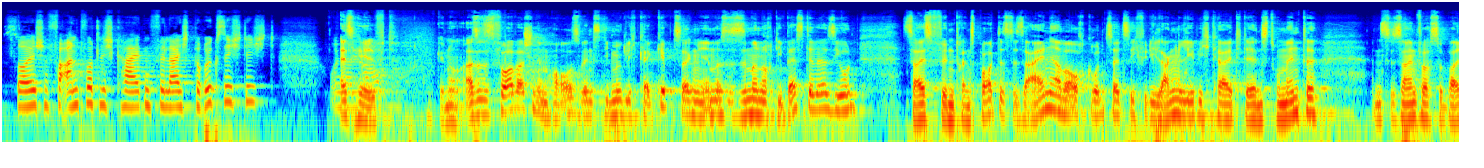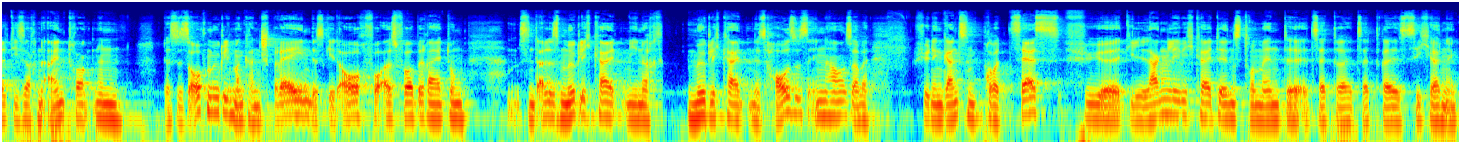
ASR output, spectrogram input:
solche Verantwortlichkeiten vielleicht berücksichtigt. es hilft. Genau. Also das Vorwaschen im Haus, wenn es die Möglichkeit gibt, sagen wir immer, es ist immer noch die beste Version. Das heißt, für den Transport ist das eine, aber auch grundsätzlich für die Langlebigkeit der Instrumente. Es ist einfach, sobald die Sachen eintrocknen, das ist auch möglich. Man kann sprayen, das geht auch als Vorbereitung. Es sind alles Möglichkeiten, je nach Möglichkeiten des Hauses in-house, aber für den ganzen Prozess, für die Langlebigkeit der Instrumente etc. etc. ist sicher ein,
